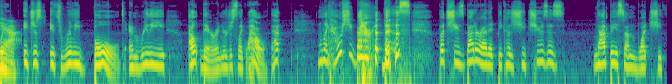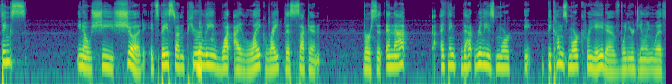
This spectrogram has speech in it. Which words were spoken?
but- yeah. it just it's really bold and really out there and you're just like wow that and i'm like how is she better at this? But she's better at it because she chooses not based on what she thinks you know she should. It's based on purely what i like right this second versus and that i think that really is more it becomes more creative when you're dealing with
